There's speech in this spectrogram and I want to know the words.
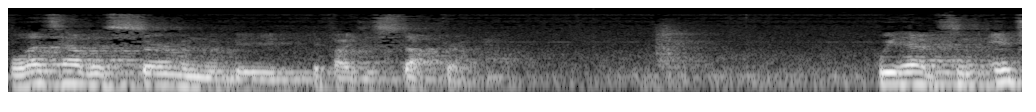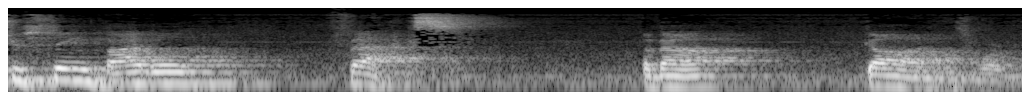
Well, that's how this sermon would be if I just stopped right now. We'd have some interesting Bible facts about God and His Word.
